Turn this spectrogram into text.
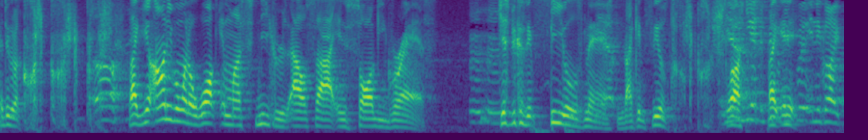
and do like. Uh. Like you, I don't even want to walk in my sneakers outside in soggy grass, mm-hmm. just because it feels nasty. Like it feels. Yeah, and you have to pick like and your it, foot and it go like,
